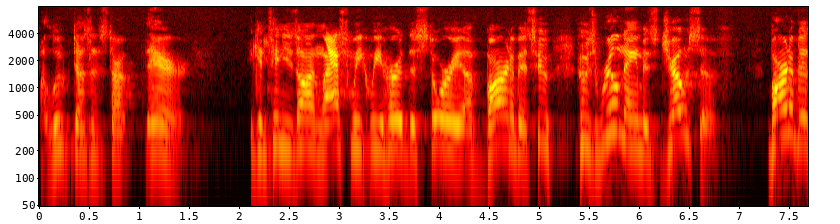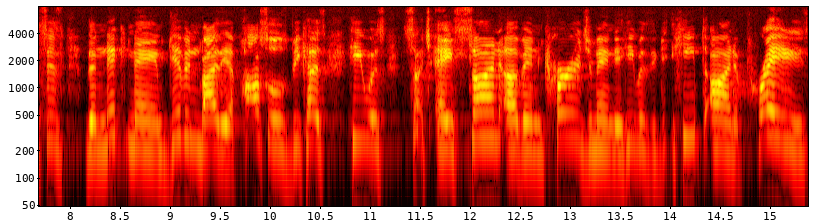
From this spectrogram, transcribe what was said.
But Luke doesn't start there. He continues on. Last week we heard the story of Barnabas, who, whose real name is Joseph. Barnabas is the nickname given by the apostles because he was such a son of encouragement. He was heaped on praise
